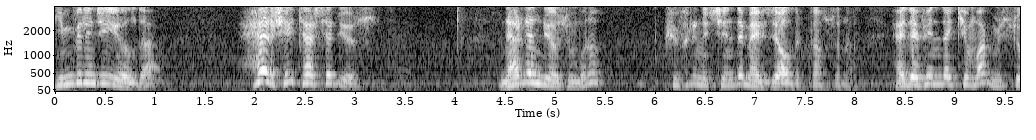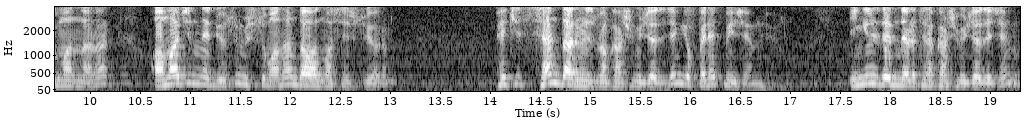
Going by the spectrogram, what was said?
21. yılda her şey ters ediyorsun. Nereden diyorsun bunu? Küfrün içinde mevzi aldıktan sonra. Hedefinde kim var? Müslümanlar var. Amacın ne diyorsun? Müslümanların dağılmasını istiyorum. Peki sen Darwinizme karşı mücadele edeceğim? Yok ben etmeyeceğim diyor. İngilizlerin devletine karşı mücadele edeceğim?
